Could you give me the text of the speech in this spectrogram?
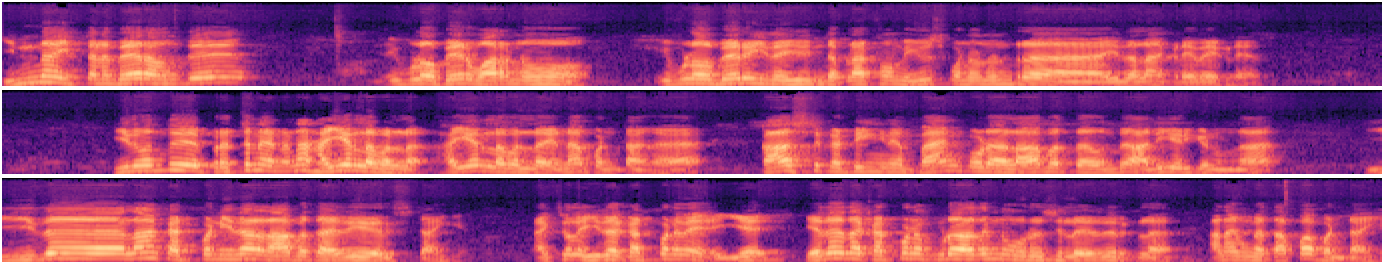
இன்னும் இத்தனை பேரை வந்து இவ்வளோ பேர் வரணும். இவ்வளோ பேர் இதை இந்த பிளாட்ஃபார்மை யூஸ் பண்ணணுன்ற இதெல்லாம் கிடையவே கிடையாது. இது வந்து பிரச்சனை என்னன்னா ஹையர் லெவல்ல ஹையர் லெவல்ல என்ன பண்ணிட்டாங்க காஸ்ட் கட்டிங் பேங்கோட லாபத்தை வந்து அதிகரிக்கணும்னா இதெல்லாம் கட் பண்ணி தான் லாபத்தை அதிகரிச்சிட்டாங்க. ஆக்சுவலா இதை கட் பண்ணவே எ- எதை எதை கட் பண்ணக்கூடாதுன்னு ஒரு சில இது இருக்குல்ல ஆனா இவங்க தப்பா பண்ணிட்டாங்க.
